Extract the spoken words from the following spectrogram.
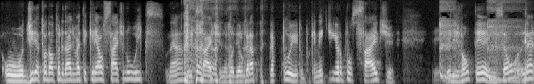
o diretor da autoridade vai ter que criar o site no Wix, né? No Wix site, no modelo gratuito, porque nem dinheiro para o site eles vão ter. Isso é um, né?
